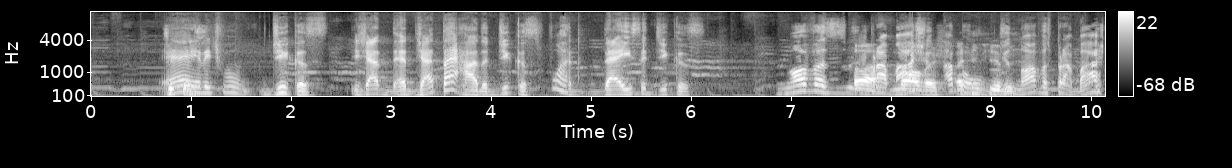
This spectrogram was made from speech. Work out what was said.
é, ele tipo, dicas. Já, é, já tá errado, dicas. Porra, 10 é dicas. Novas Ó, pra baixo, novas, tá bom. sentido. De novas pra baixo,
